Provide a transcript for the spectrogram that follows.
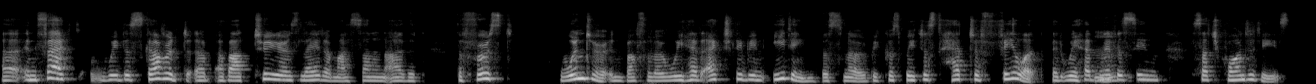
Uh, in fact, we discovered uh, about two years later, my son and I, that the first winter in Buffalo, we had actually been eating the snow because we just had to feel it. And we had mm-hmm. never seen such quantities.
